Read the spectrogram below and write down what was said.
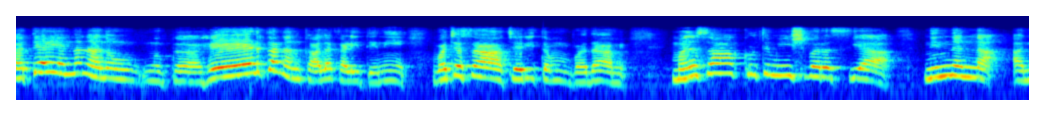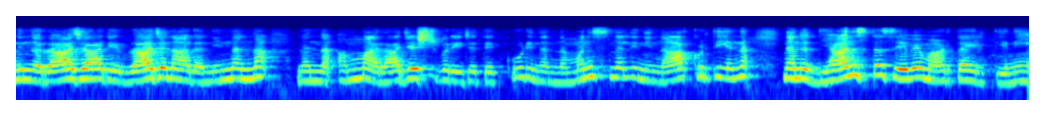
ಕಥೆಯನ್ನು ನಾನು ಹೇಳ್ತಾ ನಾನು ಕಾಲ ಕಳಿತೀನಿ. ವಚಸ ಚರಿತಂ ವದಾಮಿ. ಮನಸಾಕೃತಿಮೀಶ್ವರಸ್ಯ ನಿನ್ನನ್ನ ನಿನ್ನ ರಾಜಾದಿ ರಾಜನಾದ ನಿನ್ನನ್ನ, ನನ್ನ ಅಮ್ಮ ರಾಜೇಶ್ವರಿ ಜೊತೆ ಕೂಡಿ ನನ್ನ ಮನಸ್ಸಿನಲ್ಲಿ ನಿನ್ನ ಆಕೃತಿಯನ್ನು ನಾನು ಧ್ಯಾನಿಸ್ತಾ ಸೇವೆ ಮಾಡ್ತಾ ಇರ್ತೀನಿ.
